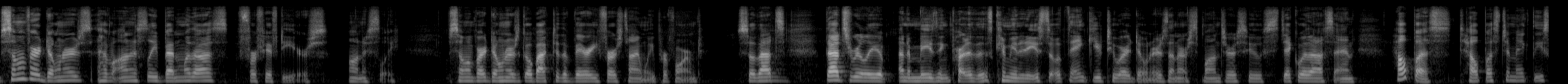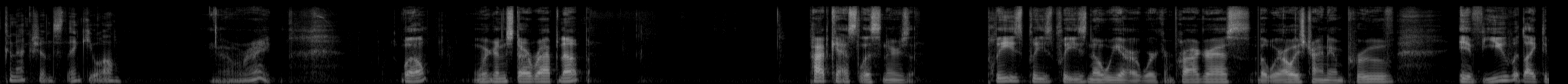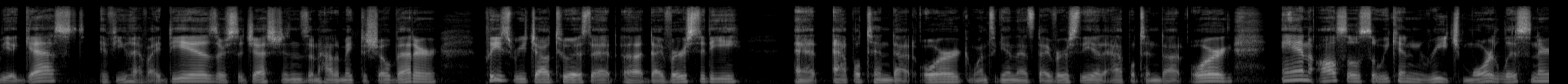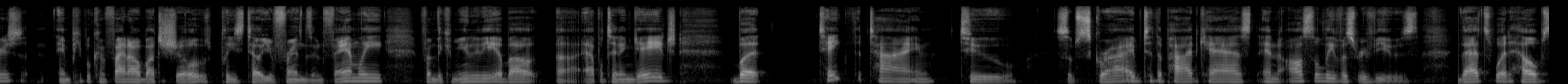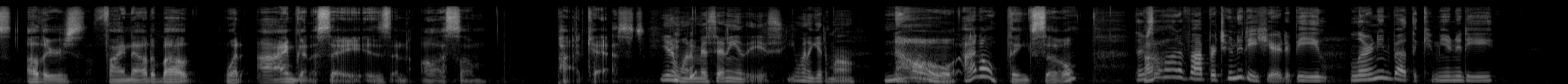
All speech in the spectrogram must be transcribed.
some of our donors have honestly been with us for 50 years, honestly. Some of our donors go back to the very first time we performed. So that's mm. that's really a- an amazing part of this community. So thank you to our donors and our sponsors who stick with us and help us help us to make these connections. Thank you all. All right. Well, we're going to start wrapping up. Podcast listeners, please, please, please know we are a work in progress, but we're always trying to improve. If you would like to be a guest, if you have ideas or suggestions on how to make the show better, please reach out to us at uh, diversity at appleton.org. Once again, that's diversity at appleton.org. And also, so we can reach more listeners and people can find out about the shows, please tell your friends and family from the community about uh, Appleton Engaged. But take the time to subscribe to the podcast and also leave us reviews. That's what helps others find out about what I'm going to say is an awesome podcast. You don't want to miss any of these. You want to get them all. No, I don't think so. There's a lot of opportunity here to be learning about the community,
